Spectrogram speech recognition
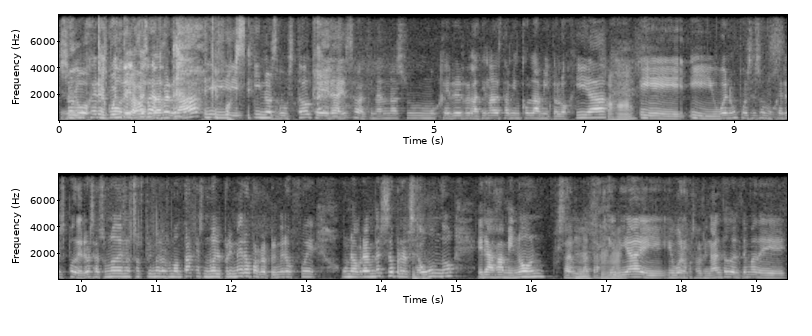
son Digo, mujeres que cuente la verdad. Y, nos gustó que era eso, al final unas mujeres relacionadas también con la mitología Ajá. y, y, bueno, pues eso, mujeres poderosas. Uno de nuestros primeros montajes, no el primero, porque el primero fue una obra en verso, pero el segundo era Agamenón, o sea, una tragedia y, y, bueno, pues al final todo el tema de...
